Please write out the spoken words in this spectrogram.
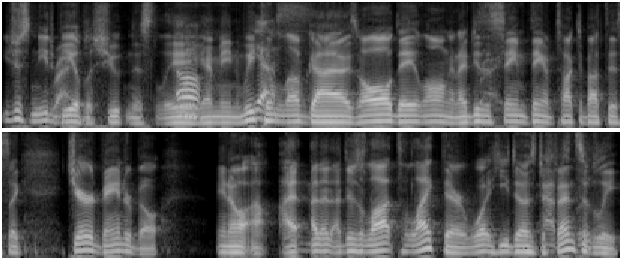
you just need to Right. be able to shoot in this league. Oh, I mean, we yes. can love guys all day long, and I do the same thing. I've talked about this, like Jarred Vanderbilt. You know, I, I, I there's a lot to like there. What he does defensively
